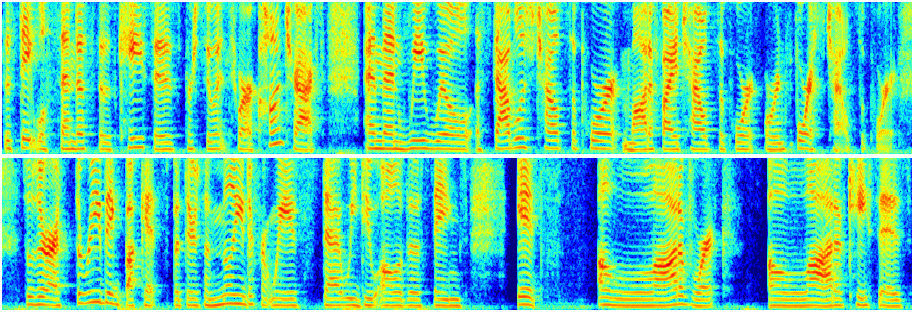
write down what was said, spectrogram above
the state will send us those cases pursuant to our contract, and then we will establish child support, modify child support, or enforce child support. So there are three big buckets, but there's a million different ways that we do all of those things. It's a lot of work, a lot of cases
